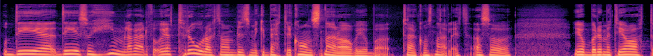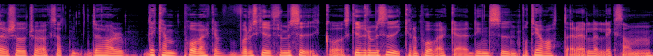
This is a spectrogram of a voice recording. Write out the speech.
Och det, det är så himla värdefullt. Och jag tror också att man blir så mycket bättre konstnär av att jobba tvärkonstnärligt. Alltså, jobbar du med teater så tror jag också att du har, det kan påverka vad du skriver för musik. Och skriver du musik kan det påverka din syn på teater. Eller liksom,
